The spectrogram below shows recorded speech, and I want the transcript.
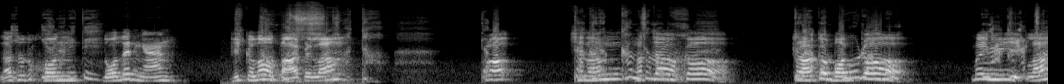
แล้วทุกๆคนโดนเล่นงาน พิกโกโลตายไปแล้ว เพราะฉะนั้นพระเจ้าก็ ดราก้อนบอลก็ ไม่มีอีกแล้ว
